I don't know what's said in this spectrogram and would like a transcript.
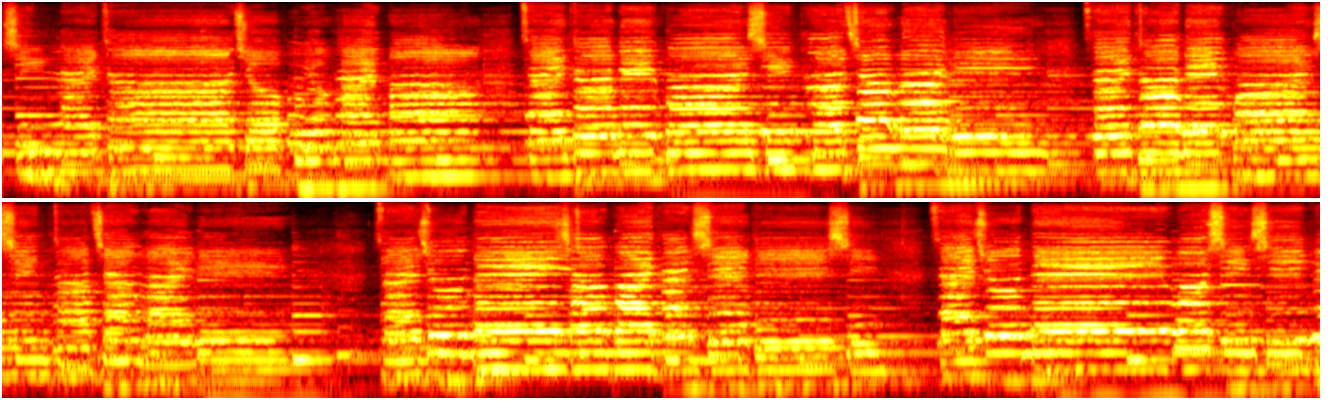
醒来他就不用害怕，在他内关心他将来临，在他内关心他将来临。在主内常怀感谢的心，在主内我心喜悦，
